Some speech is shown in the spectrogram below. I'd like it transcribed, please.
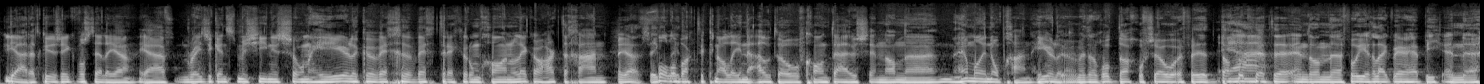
Ja, dat kun je zeker wel stellen, ja. ja Rage Against the Machine is zo'n heerlijke weg, wegtrekker... om gewoon lekker hard te gaan. volle bak te knallen in de auto of gewoon thuis. En dan eh, helemaal in opgaan. Heerlijk. met een rotdag of zo even dak Ja. opzetten... en dan eh, voel je je gelijk weer happy. En, eh,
